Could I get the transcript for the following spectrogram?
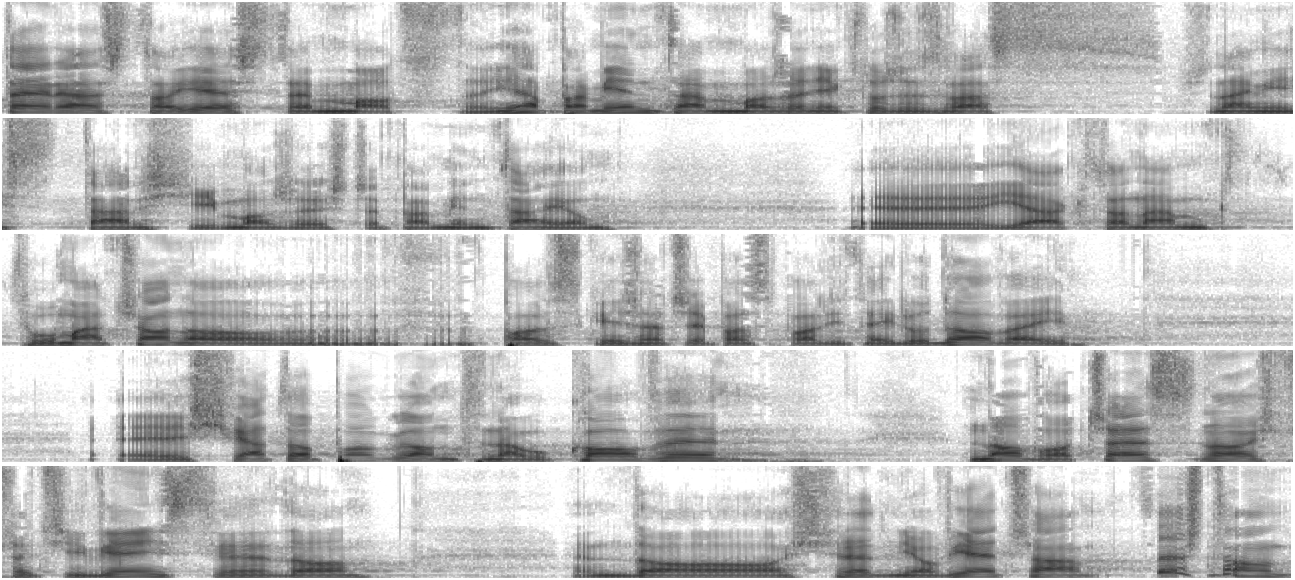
teraz to jestem mocny. Ja pamiętam, może niektórzy z Was, przynajmniej starsi, może jeszcze pamiętają, y, jak to nam tłumaczono w Polskiej Rzeczypospolitej Ludowej. Y, Światopogląd naukowy, nowoczesność w przeciwieństwie do, do średniowiecza. Zresztą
